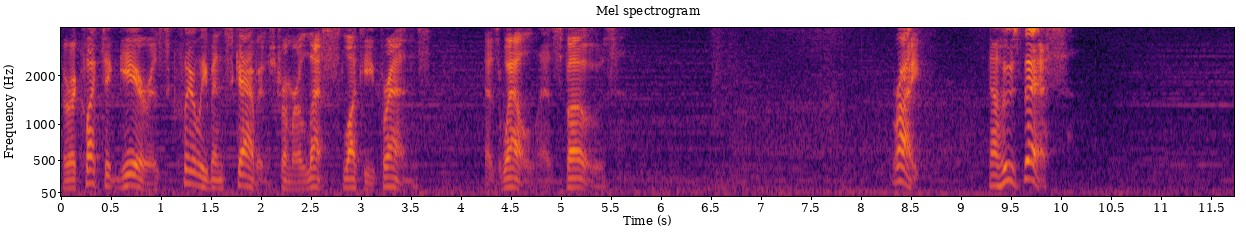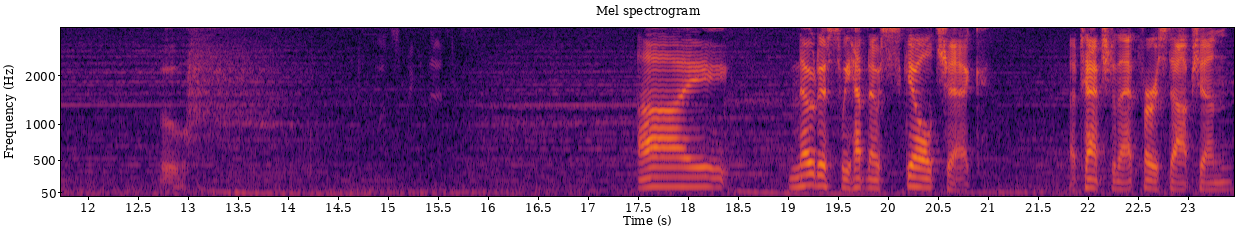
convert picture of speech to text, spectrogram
Her eclectic gear has clearly been scavenged from her less lucky friends, as well as foes. Right. Now who's this? Oof. I notice we have no skill check attached to that first option.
